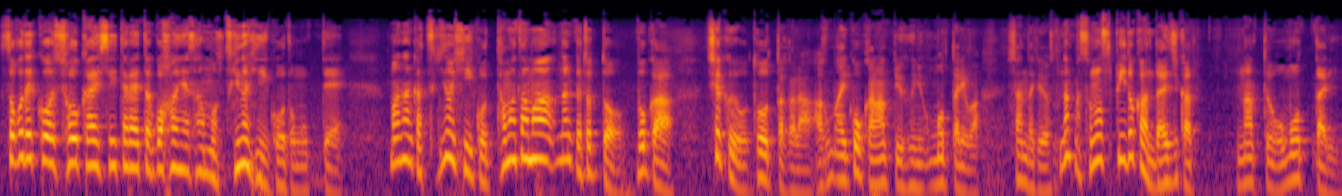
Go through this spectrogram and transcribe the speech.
そこでこう紹介していただいたご飯屋さんも次の日に行こうと思って、まあなんか次の日こう、たまたまなんかちょっと僕は近くを通ったから、あ、まあ行こうかなっていうふうに思ったりはしたんだけど、なんかそのスピード感大事かなって思ったり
